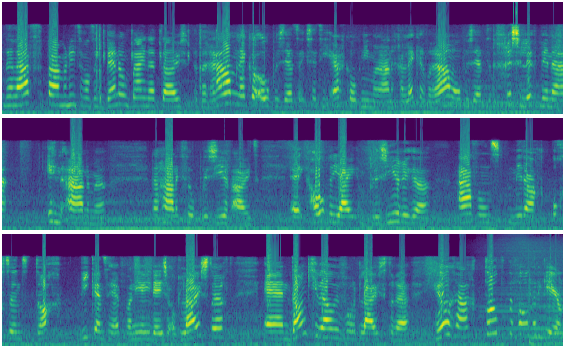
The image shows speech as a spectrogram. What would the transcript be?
de laatste paar minuten, want ik ben ook bijna thuis, het raam lekker openzetten. Ik zet die airco ook niet meer aan. Ik ga lekker het raam openzetten, de frisse lucht binnen inademen. Daar haal ik veel plezier uit. Eh, ik hoop dat jij een plezierige avond, middag, ochtend, dag, weekend hebt wanneer je deze ook luistert. En dankjewel weer voor het luisteren. Heel graag tot de volgende keer.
